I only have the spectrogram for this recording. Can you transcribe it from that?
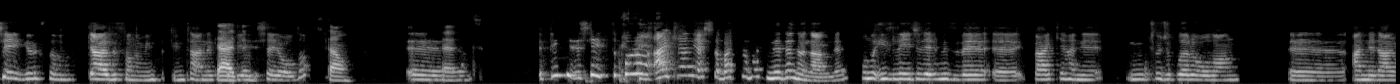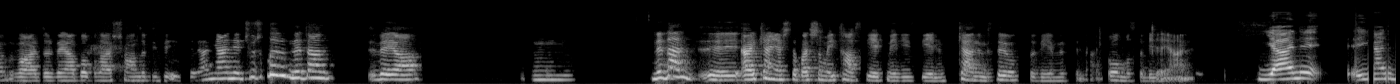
Şey Göksan'ım geldi sanırım in- internette Geldim. bir şey oldu. Tamam. Ee, Evet. Peki şey spora erken yaşta başlamak neden önemli? Bunu izleyicilerimiz ve e, belki hani çocukları olan e, anneler vardır veya babalar şu anda bizi izleyen. Yani çocukları neden veya neden e, erken yaşta başlamayı tavsiye etmeliyiz diyelim. Kendimizde yoksa diye mesela olmasa bile yani. Yani e, yani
